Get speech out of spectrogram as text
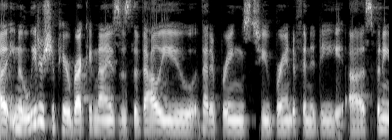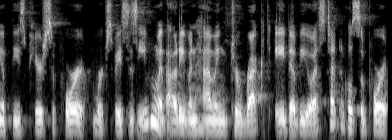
uh, you know, leadership here recognizes the value that it brings to brand affinity, uh, spinning up these peer support workspaces, even without even having direct AWS technical support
